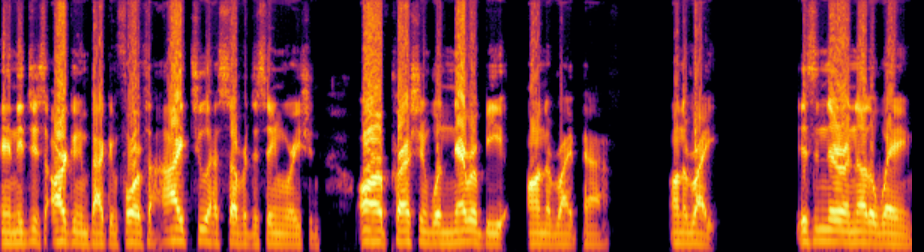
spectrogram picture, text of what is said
and it just arguing back and forth. I too have suffered the same generation. Our oppression will never be on the right path, on the right. Isn't there another way?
